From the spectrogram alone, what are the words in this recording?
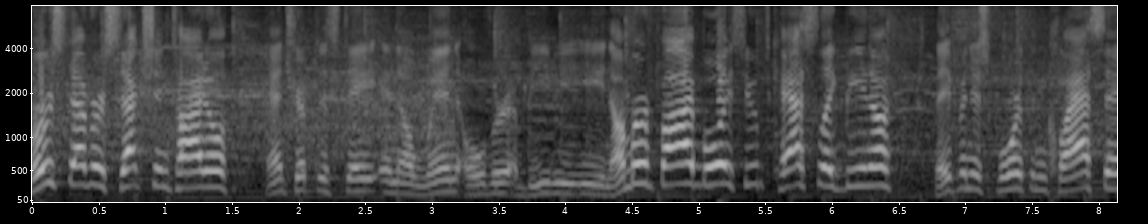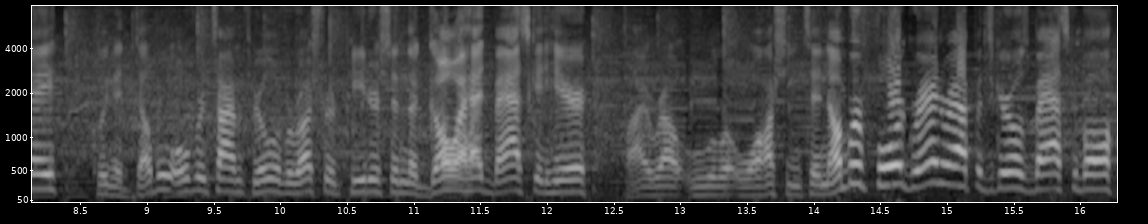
First ever section title and trip to state in a win over BBE. Number five boys hoops, Cass Lake Bena. They finished fourth in Class A, including a double overtime thrill over Rushford Peterson. The go-ahead basket here by Raul Washington. Number four, Grand Rapids girls basketball.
